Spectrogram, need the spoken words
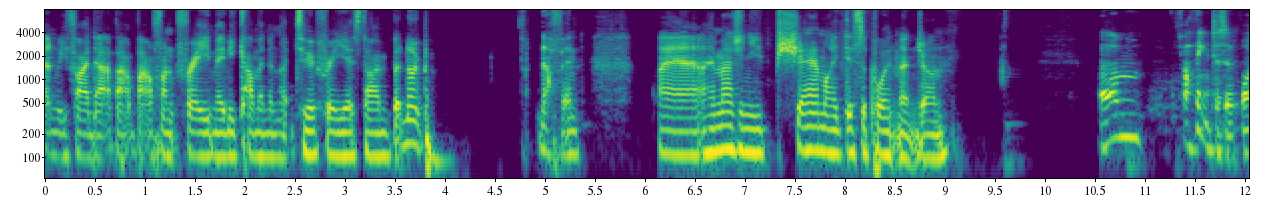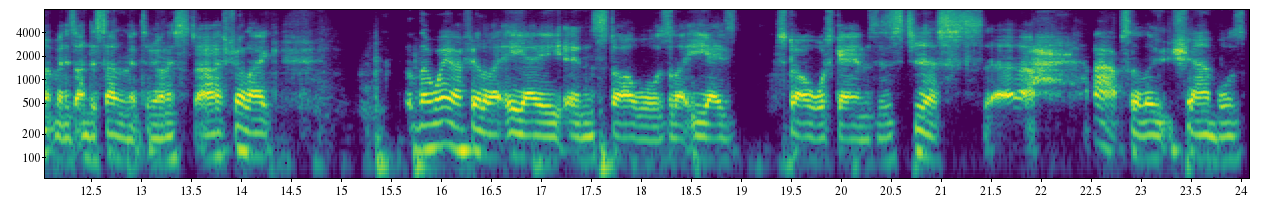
and we find out about Battlefront Three maybe coming in like two or three years time. But nope, nothing. Uh, I imagine you share my disappointment, John. Um, I think disappointment is underselling it. To be honest, I feel like the way I feel about EA and Star Wars, like EA's Star Wars games, is just uh, absolute shambles.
